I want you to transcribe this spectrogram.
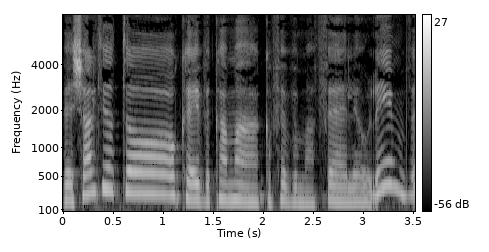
ושאלתי אותו, אוקיי, וכמה קפה ומאפה האלה עולים? ו...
